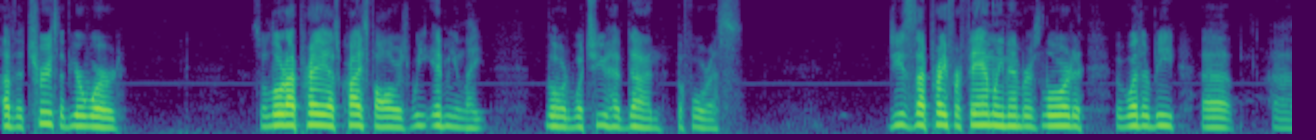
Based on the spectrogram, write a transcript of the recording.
of the truth of your word. So, Lord, I pray as Christ followers, we emulate, Lord, what you have done before us. Jesus, I pray for family members, Lord, whether it be uh, uh,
